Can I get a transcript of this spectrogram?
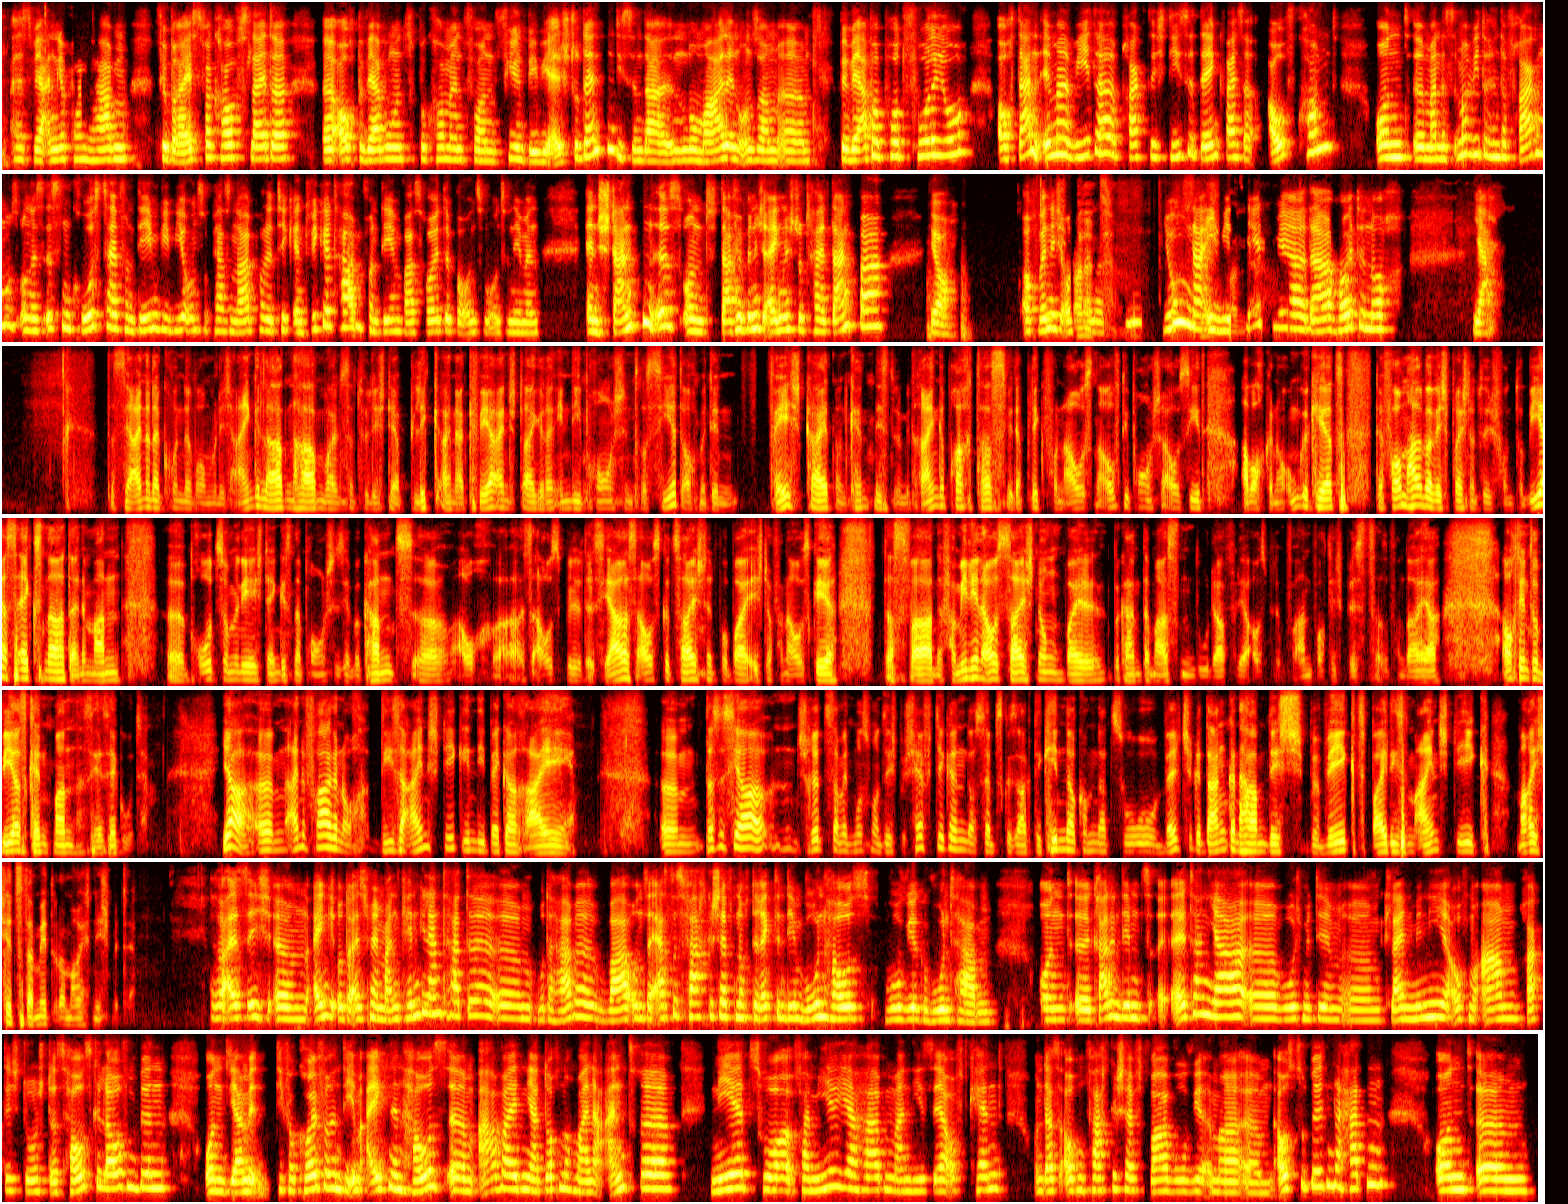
als wir angefangen haben, für Bereichsverkaufsleiter äh, auch Bewerbungen zu bekommen von vielen BWL-Studenten. Die sind da normal in unserem äh, Bewerberportfolio. Auch dann immer wieder praktisch diese Denkweise aufkommt und äh, man das immer wieder hinterfragen muss. Und es ist ein Großteil von dem, wie wir unsere Personalpolitik entwickelt haben, von dem, was heute bei uns im Unternehmen entstanden ist. Und dafür bin ich eigentlich total dankbar. Ja, auch wenn ich aus einer jungen Naivität mir da heute noch ja. Das ist ja einer der Gründe, warum wir dich eingeladen haben, weil uns natürlich der Blick einer Quereinsteigerin in die Branche interessiert, auch mit den Fähigkeiten und Kenntnissen, die du mit reingebracht hast, wie der Blick von außen auf die Branche aussieht, aber auch genau umgekehrt. Der Form halber, wir sprechen natürlich von Tobias Exner, deinem Mann, äh, Brotsommelier, ich denke, ist in der Branche sehr bekannt, äh, auch als Ausbilder des Jahres ausgezeichnet, wobei ich davon ausgehe, das war eine Familienauszeichnung, weil bekanntermaßen du da für die Ausbildung verantwortlich bist. Also von daher, auch den Tobias kennt man sehr, sehr gut. Ja, ähm, eine Frage noch. Dieser Einstieg in die Bäckerei, ähm, das ist ja ein Schritt, damit muss man sich beschäftigen. Das selbst gesagt, die Kinder kommen dazu. Welche Gedanken haben dich bewegt bei diesem Einstieg? Mache ich jetzt damit oder mache ich nicht mit? Also als ich ähm, oder als ich meinen Mann kennengelernt hatte ähm, oder habe, war unser erstes Fachgeschäft noch direkt in dem Wohnhaus, wo wir gewohnt haben. Und äh, gerade in dem Elternjahr, äh, wo ich mit dem ähm, kleinen Mini auf dem Arm praktisch durch das Haus gelaufen bin. Und ja mit die Verkäuferin, die im eigenen Haus ähm, arbeiten, ja doch noch mal eine andere Nähe zur Familie haben, man die sehr oft kennt. Und das auch ein Fachgeschäft war, wo wir immer ähm, Auszubildende hatten. Und ähm,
